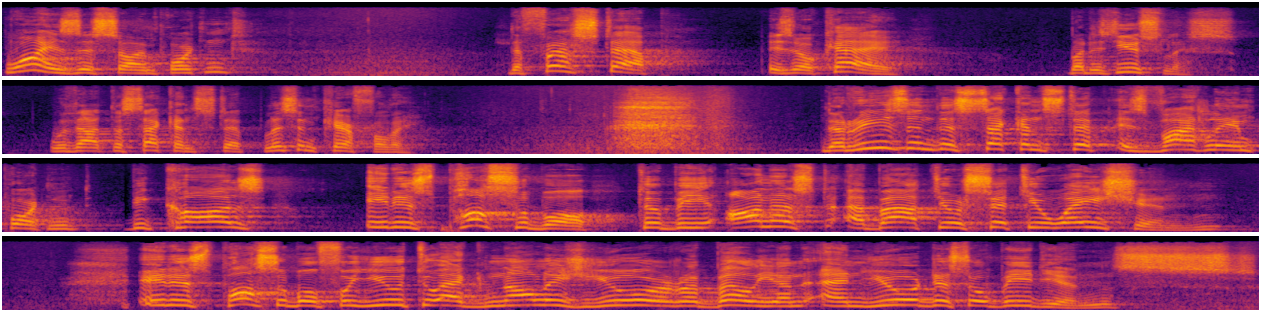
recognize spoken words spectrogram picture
Why is this so important? The first step is okay, but it's useless without the second step. Listen carefully. The reason the second step is vitally important because it is possible to be honest about your situation it is possible for you to acknowledge your rebellion and your disobedience,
